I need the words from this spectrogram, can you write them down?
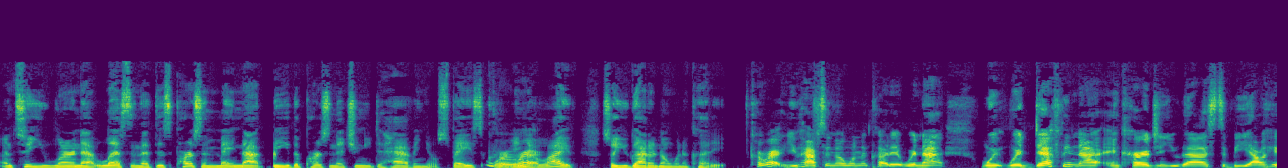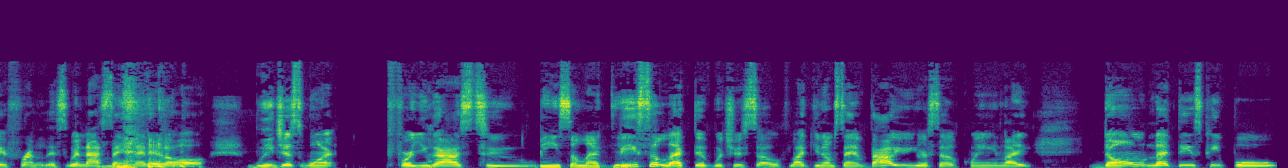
until you learn that lesson that this person may not be the person that you need to have in your space or in your life. So you got to know when to cut it. Correct. You have to know when to cut it. We're not. We we're definitely not encouraging you guys to be out here friendless. We're not saying that at all. We just want for you guys to Be selective. be selective with yourself. Like you know what I'm saying. Value yourself, queen. Like don't let these people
